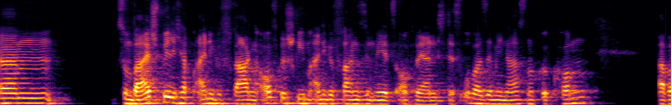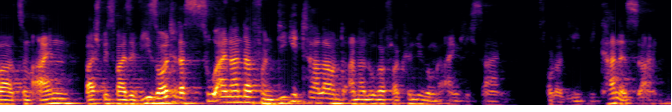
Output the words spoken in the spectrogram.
Ähm, zum Beispiel, ich habe einige Fragen aufgeschrieben, einige Fragen sind mir jetzt auch während des Oberseminars noch gekommen. Aber zum einen beispielsweise, wie sollte das Zueinander von digitaler und analoger Verkündigung eigentlich sein? Oder wie, wie kann es sein?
